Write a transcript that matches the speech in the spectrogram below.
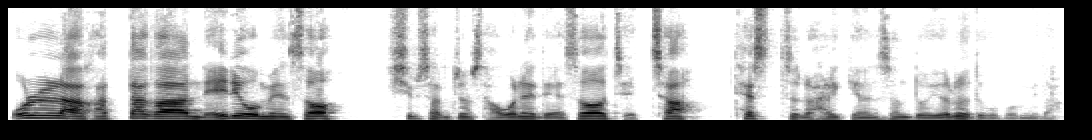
올라갔다가 내려오면서 13.4원에 대해서 재차 테스트를 할 개연성도 열어두고 봅니다.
